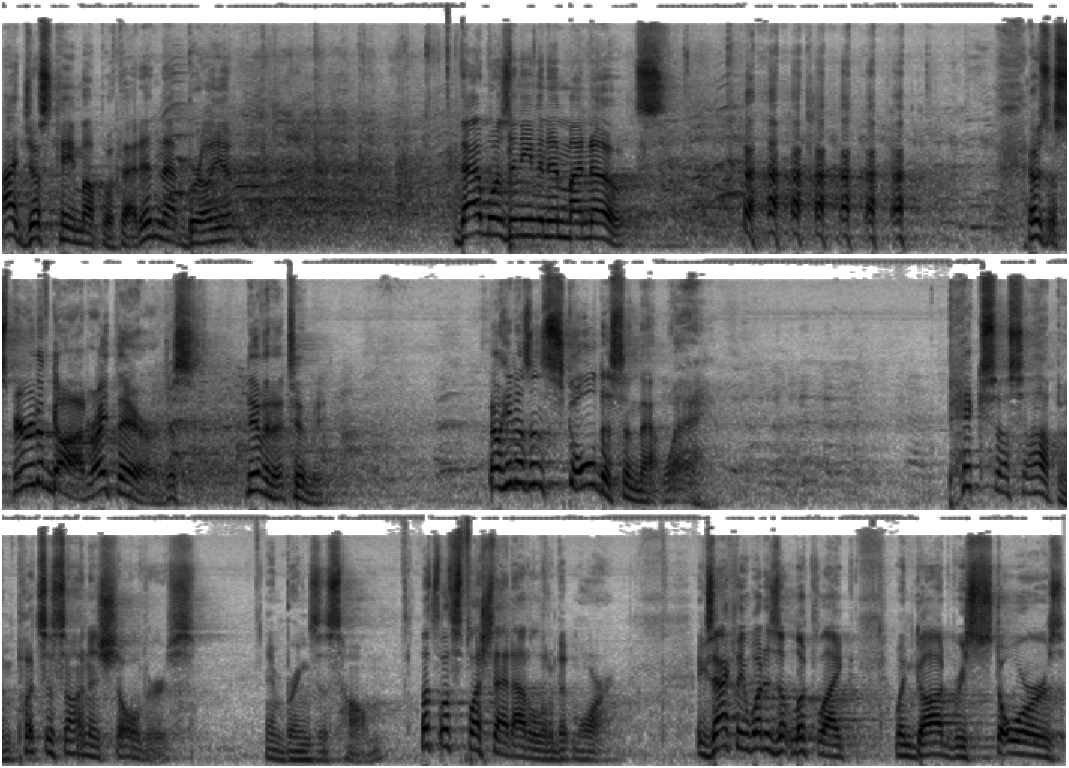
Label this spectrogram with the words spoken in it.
I just came up with that. Isn't that brilliant? That wasn't even in my notes. it was the Spirit of God right there, just giving it to me. No, He doesn't scold us in that way picks us up and puts us on his shoulders and brings us home. Let's, let's flesh that out a little bit more. Exactly what does it look like when God restores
